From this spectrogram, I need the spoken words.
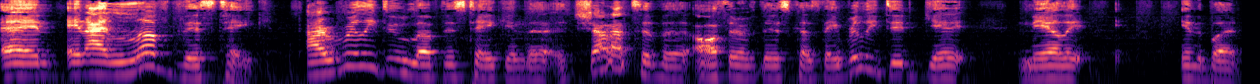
and and I love this take. I really do love this take, and the shout out to the author of this because they really did get it, nail it in the bud.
